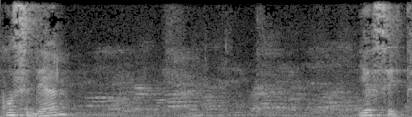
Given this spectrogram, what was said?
considera e aceita.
